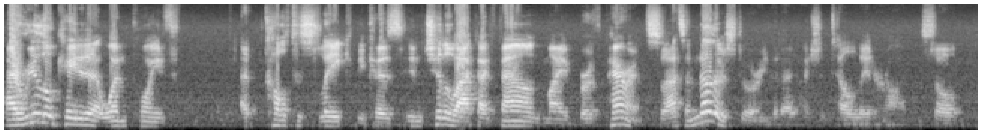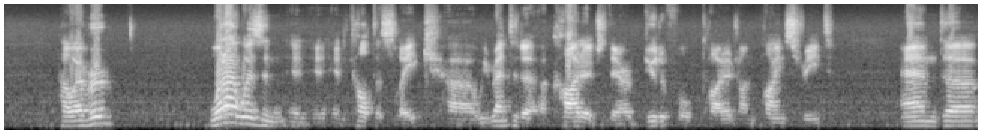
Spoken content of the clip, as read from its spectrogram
I relocated at one point at Cultus Lake because in Chilliwack I found my birth parents. So that's another story that I, I should tell later on. So, however, when I was in, in, in Cultus Lake, uh, we rented a, a, cottage there, a beautiful cottage on Pine Street. And, uh,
